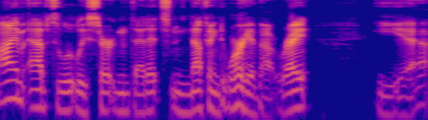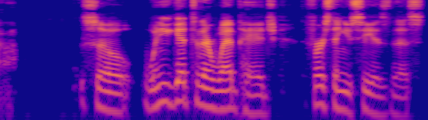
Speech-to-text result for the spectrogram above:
I'm absolutely certain that it's nothing to worry about, right? Yeah. So when you get to their webpage, the first thing you see is this.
